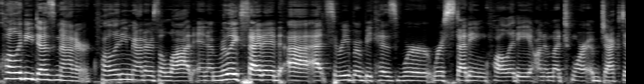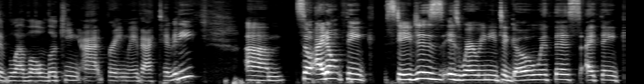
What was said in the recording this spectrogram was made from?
quality does matter. Quality matters a lot, and I'm really excited uh, at Cerebra because we're we're studying quality on a much more objective level, looking at brainwave activity. Um, so I don't think stages is where we need to go with this. I think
